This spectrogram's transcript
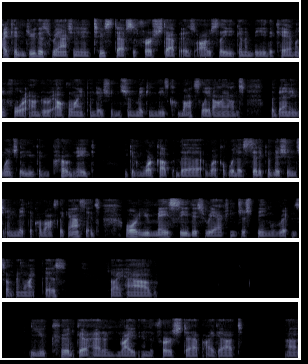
I can do this reaction in two steps. The first step is obviously going to be the KMnO4 under alkaline conditions and making these carboxylate ions. But then eventually you can protonate, you can work up the work up with acidic conditions and make the carboxylic acids. Or you may see this reaction just being written something like this. So I have, you could go ahead and write in the first step, I got uh,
